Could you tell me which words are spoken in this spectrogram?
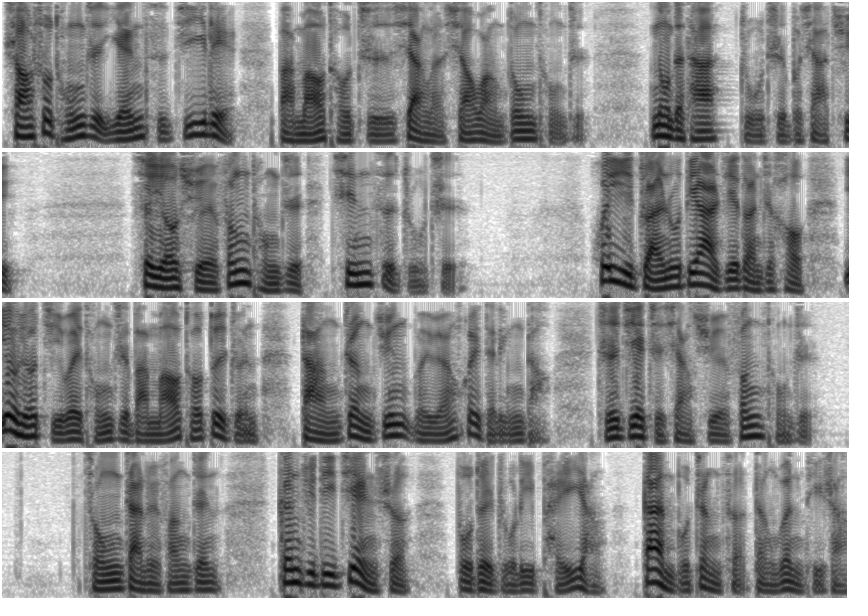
少数同志言辞激烈，把矛头指向了肖望东同志，弄得他主持不下去，遂由雪峰同志亲自主持。会议转入第二阶段之后，又有几位同志把矛头对准党政军委员会的领导，直接指向雪峰同志。从战略方针、根据地建设、部队主力培养、干部政策等问题上，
